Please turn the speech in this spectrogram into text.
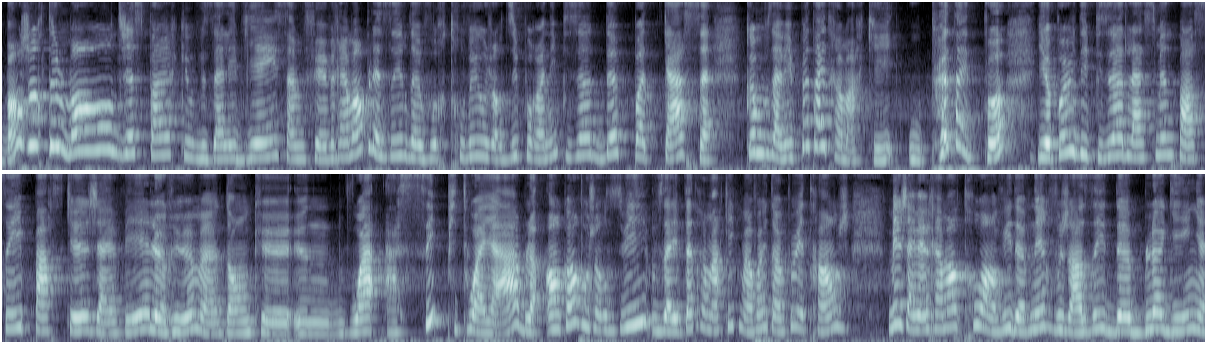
Bonjour tout le monde, j'espère que vous allez bien. Ça me fait vraiment plaisir de vous retrouver aujourd'hui pour un épisode de podcast. Comme vous avez peut-être remarqué, ou peut-être pas, il n'y a pas eu d'épisode la semaine passée parce que j'avais le rhume, donc euh, une voix assez pitoyable. Encore aujourd'hui, vous allez peut-être remarquer que ma voix est un peu étrange, mais j'avais vraiment trop envie de venir vous jaser de blogging.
